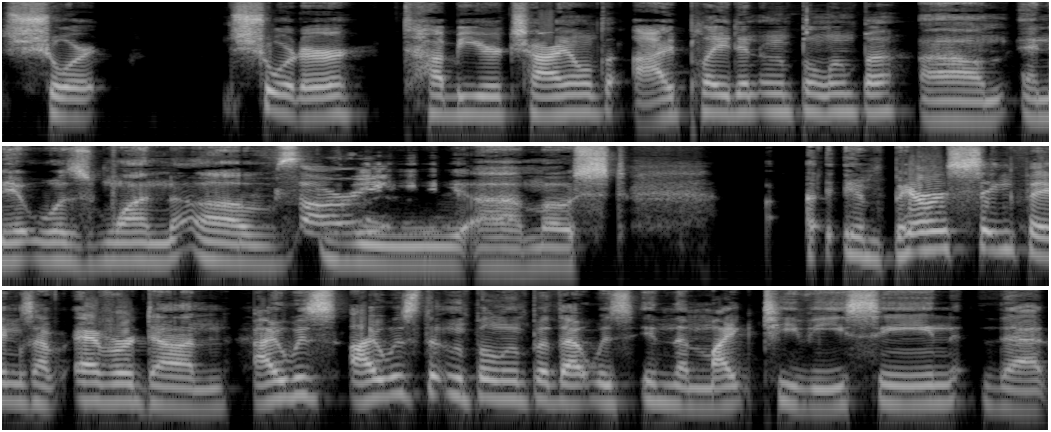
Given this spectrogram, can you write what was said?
short, shorter, tubbier child, I played an Oompa Loompa, um, and it was one of Sorry. the uh, most embarrassing things I've ever done. I was I was the Oompa Loompa that was in the Mike TV scene that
